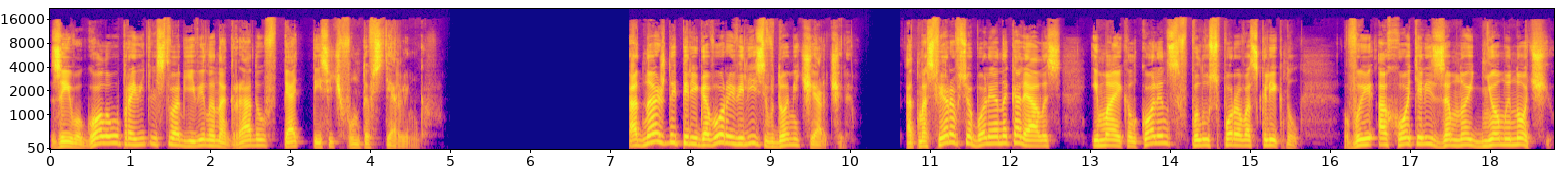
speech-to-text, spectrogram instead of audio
За его голову правительство объявило награду в 5000 фунтов стерлингов. Однажды переговоры велись в доме Черчилля. Атмосфера все более накалялась, и Майкл Коллинз в пылу спора воскликнул «Вы охотились за мной днем и ночью.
